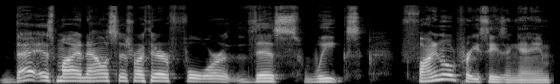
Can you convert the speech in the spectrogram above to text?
that is my analysis right there for this week's final preseason game.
